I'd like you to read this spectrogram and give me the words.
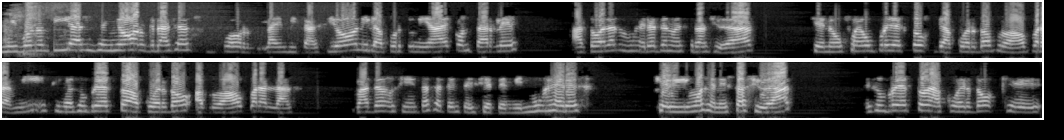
Muy buenos días, señor. Gracias por la invitación y la oportunidad de contarle a todas las mujeres de nuestra ciudad que no fue un proyecto de acuerdo aprobado para mí, sino es un proyecto de acuerdo aprobado para las más de 277 mil mujeres que vivimos en esta ciudad. Es un proyecto de acuerdo que,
